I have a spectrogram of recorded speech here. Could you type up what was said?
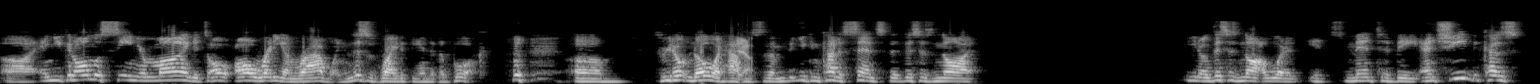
Uh, and you can almost see in your mind it's all already unraveling, and this is right at the end of the book. um, so we don't know what happens to them, but you can kind of sense that this is not you know, this is not what it, it's meant to be. And she, because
